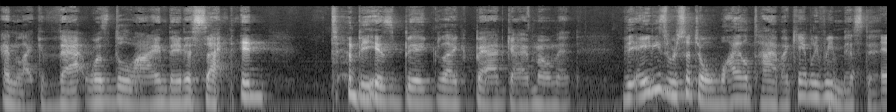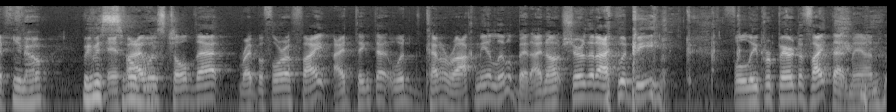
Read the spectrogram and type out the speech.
and like that was the line they decided to be his big like bad guy moment. The '80s were such a wild time. I can't believe we missed it. If- you know, we missed If so I was told that right before a fight, I'd think that would kind of rock me a little bit. I'm not sure that I would be fully prepared to fight that man.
